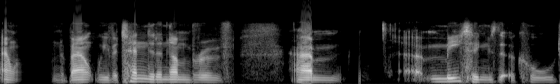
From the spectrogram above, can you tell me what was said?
out and about. We've attended a number of um, uh, meetings that are called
